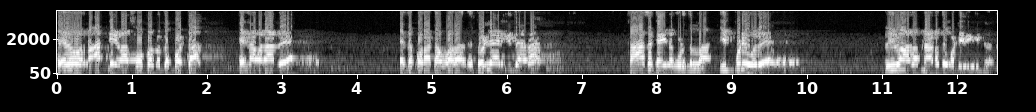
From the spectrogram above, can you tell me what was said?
ஏதோ ஒரு நான்கை வாச ஒப்பந்தத்தை போட்டா என்ன வராது? எந்த போராட்டமும் வராது. தொழிலாளிக்கு தேவை காசை கையில கொடுத்துடலாம். இப்படி ஒரு விவாதம் நடந்து கொண்டிருக்கின்றது.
